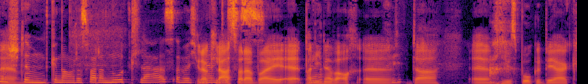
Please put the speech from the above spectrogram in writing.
Ähm, stimmt, genau. Das war dann nur Klaas, aber ich Genau, meine, Klaas war dabei, äh, Palina war auch äh, da, äh, Nils Bokelberg,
